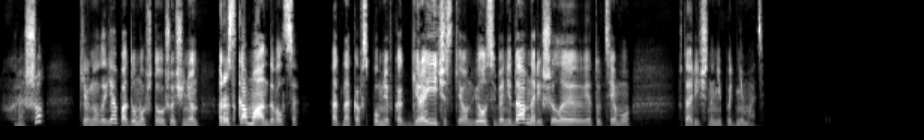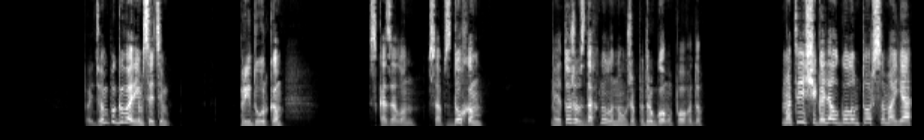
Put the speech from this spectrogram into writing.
Хорошо, кивнула я, подумав, что уж очень он раскомандовался. Однако, вспомнив, как героически он вел себя недавно, решила эту тему вторично не поднимать. «Пойдем поговорим с этим придурком», — сказал он со вздохом. Я тоже вздохнула, но уже по другому поводу. Матвей щеголял голым торсом, а я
